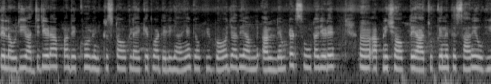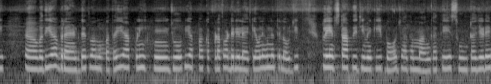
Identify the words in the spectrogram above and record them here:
ਤੇ ਲਓ ਜੀ, ਅੱਜ ਜਿਹੜਾ ਆਪਾਂ ਦੇਖੋ ਵਿੰਟਰ ਸਟਾਕ ਲੈ ਕੇ ਤੁਹਾਡੇ ਲਈ ਆਏ ਹਾਂ, ਕਿਉਂਕਿ ਬਹੁਤ ਜ਼ਿਆਦਾ ਅਨਲਿਮਟਿਡ ਸੂਟ ਆ ਜਿਹੜੇ ਆਪਣੀ ਸ਼ਾਪ ਤੇ ਆ ਚੁੱਕੇ ਨੇ ਤੇ ਸਾਰੇ ਉਹੀ ਵਧੀਆ ਬ੍ਰਾਂਡ ਦੇ ਤੁਹਾਨੂੰ ਪਤਾ ਹੀ ਆ ਆਪਣੀ ਜੋ ਵੀ ਆਪਾਂ ਕੱਪੜਾ ਤੁਹਾਡੇ ਲਈ ਲੈ ਕੇ ਆਉਨੇ ਹੁੰਦੇ ਤੇ ਲਓ ਜੀ ਪਲੇਨ ਸਟਾਫ ਦੀ ਜਿਵੇਂ ਕਿ ਬਹੁਤ ਜ਼ਿਆਦਾ ਮੰਗ ਆ ਤੇ ਇਹ ਸੂਟ ਆ ਜਿਹੜੇ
